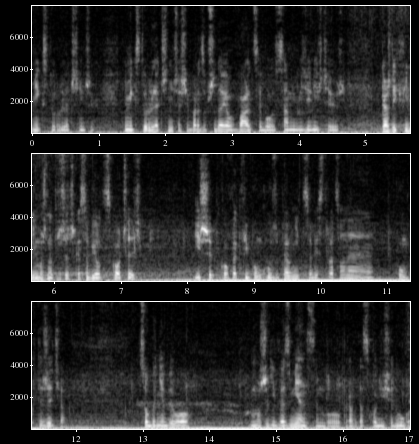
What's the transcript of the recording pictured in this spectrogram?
mikstur leczniczych. Te mikstury lecznicze się bardzo przydają w walce, bo sami widzieliście już, w każdej chwili można troszeczkę sobie odskoczyć i szybko w ekwipunku uzupełnić sobie stracone punkty życia. Co by nie było możliwe z mięsem, bo prawda schodzi się długo.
